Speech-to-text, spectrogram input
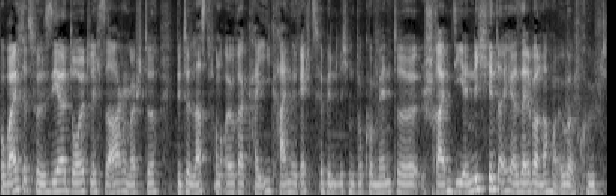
Wobei ich dazu sehr deutlich sagen möchte, bitte lasst von eurer KI keine rechtsverbindlichen Dokumente schreiben, die ihr nicht hinterher selber nochmal überprüft.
